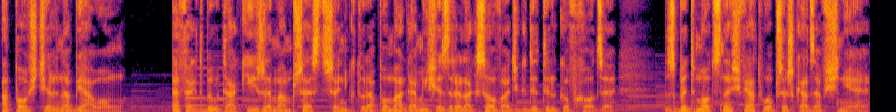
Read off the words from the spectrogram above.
a pościel na białą. Efekt był taki, że mam przestrzeń, która pomaga mi się zrelaksować, gdy tylko wchodzę. Zbyt mocne światło przeszkadza w śnie.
